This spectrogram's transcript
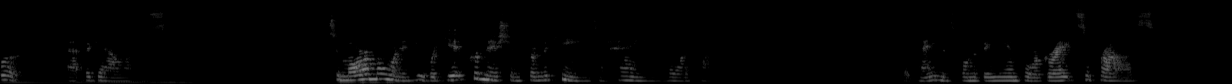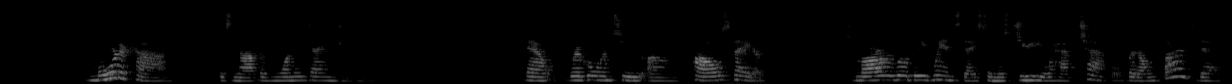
looked at the gallows. Tomorrow morning he would get permission from the king to hang Mordecai. But Haman's going to be in for a great surprise. Mordecai is not the one in danger here. Now, we're going to um, pause there. Tomorrow will be Wednesday, so Miss Judy will have chapel. But on Thursday,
